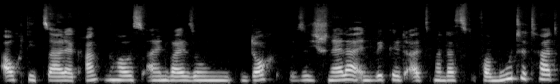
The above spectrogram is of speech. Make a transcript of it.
auch die Zahl der Krankenhauseinweisungen doch sich schneller entwickelt, als man das vermutet hat,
